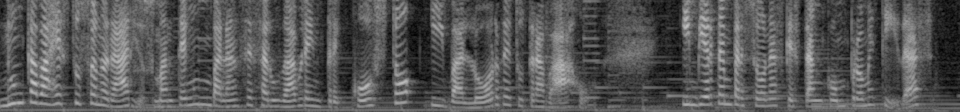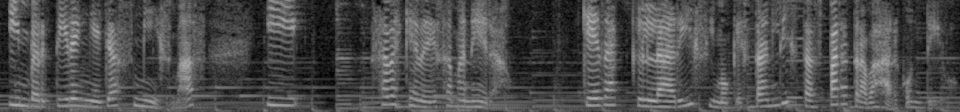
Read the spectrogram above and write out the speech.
Nunca bajes tus honorarios, mantén un balance saludable entre costo y valor de tu trabajo. Invierte en personas que están comprometidas, invertir en ellas mismas y sabes que de esa manera queda clarísimo que están listas para trabajar contigo.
